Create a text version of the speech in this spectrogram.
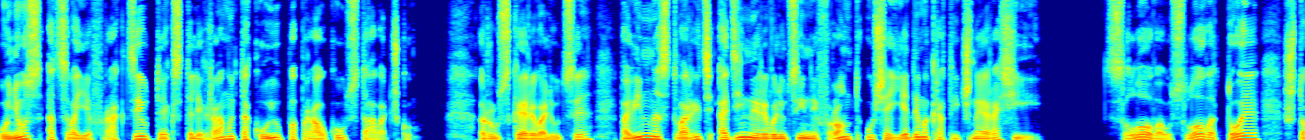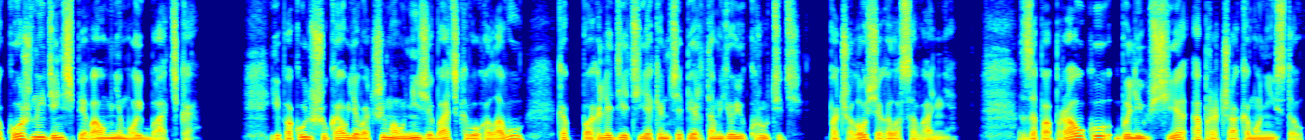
унёс ад свае фракцыі ў тэкст тэлеграмы такую папраўку ўставачку. руская рэвалюцыя павінна стварыць адзіны рэвалюцыйны фронт усяе дэмакратычнай рассіі слова ў слова тое што кожны дзень спяваў мне мой бацька. І пакуль шукаў я вачыма ўнізе бацькаву галаву каб паглядзець як ён цяпер там ёю круціць пачалося галасаванне. За папраўку былі ўсе апрача камуністаў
